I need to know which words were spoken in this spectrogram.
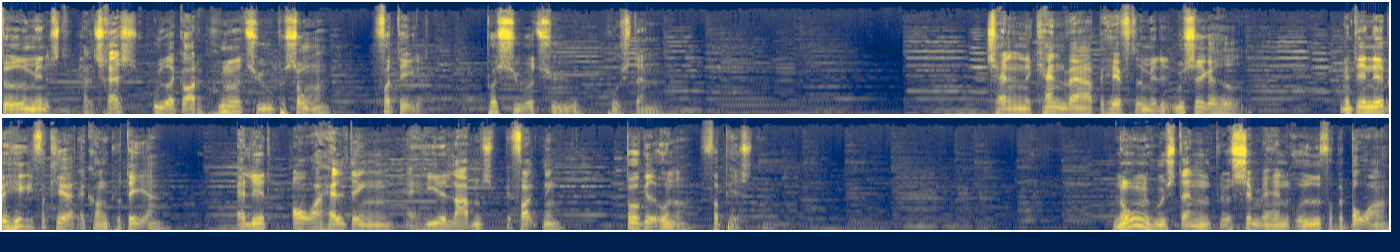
døde mindst 50 ud af godt 120 personer, fordelt på 27 husstande. Tallene kan være behæftet med lidt usikkerhed, men det er næppe helt forkert at konkludere, at lidt over halvdelen af hele Lappens befolkning bukket under for pesten. Nogle husstande blev simpelthen ryddet for beboere,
